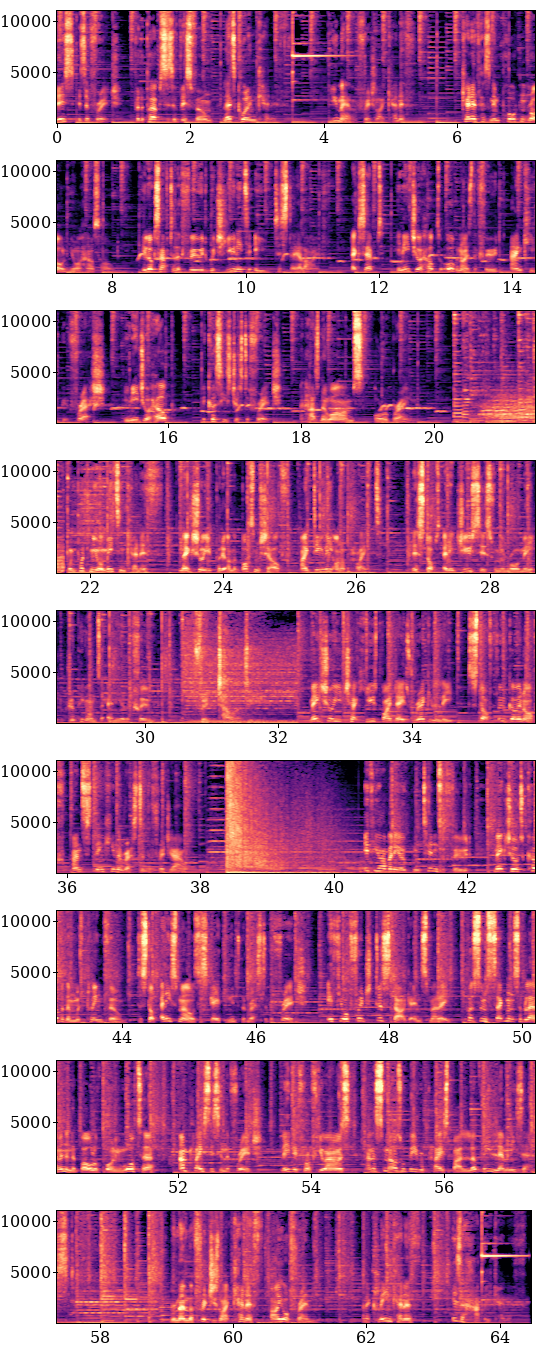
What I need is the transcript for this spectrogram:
This is a fridge. For the purposes of this film, let's call him Kenneth. You may have a fridge like Kenneth. Kenneth has an important role in your household. He looks after the food which you need to eat to stay alive. Except, he needs your help to organise the food and keep it fresh. He needs your help because he's just a fridge and has no arms or a brain. When putting your meat in Kenneth, make sure you put it on the bottom shelf, ideally on a plate. This stops any juices from the raw meat dripping onto any other food. Fatality. Make sure you check use by dates regularly to stop food going off and stinking the rest of the fridge out. If you have any open tins of food, make sure to cover them with cling film to stop any smells escaping into the rest of the fridge. If your fridge does start getting smelly, put some segments of lemon in a bowl of boiling water and place this in the fridge. Leave it for a few hours and the smells will be replaced by a lovely lemony zest. Remember fridges like Kenneth are your friend and a clean Kenneth is a happy Kenneth.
